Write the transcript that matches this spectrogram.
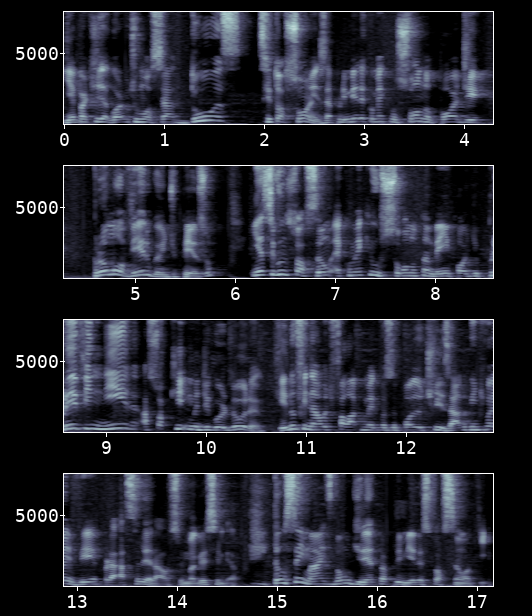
E a partir de agora eu vou te mostrar duas situações. A primeira é como é que o sono pode promover o ganho de peso. E a segunda situação é como é que o sono também pode prevenir a sua queima de gordura. E no final eu vou te falar como é que você pode utilizar o que a gente vai ver para acelerar o seu emagrecimento. Então, sem mais, vamos direto para a primeira situação aqui.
